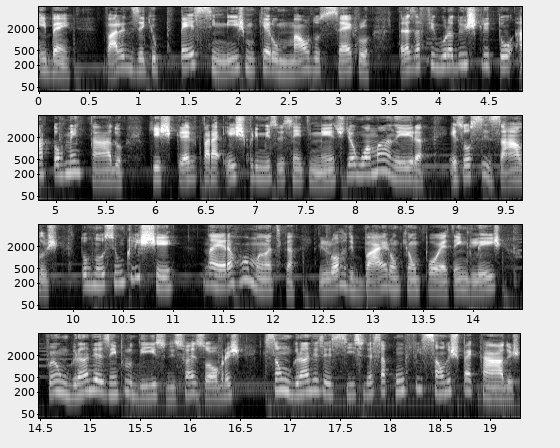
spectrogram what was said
E bem, Vale dizer que o pessimismo, que era o mal do século, traz a figura do escritor atormentado, que escreve para exprimir seus sentimentos de alguma maneira, exorcizá-los, tornou-se um clichê na era romântica. E Lord Byron, que é um poeta inglês, foi um grande exemplo disso, de suas obras, que são um grande exercício dessa confissão dos pecados,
